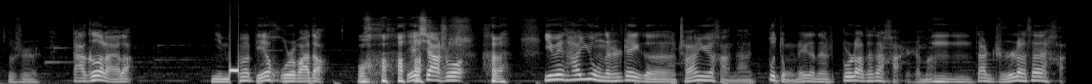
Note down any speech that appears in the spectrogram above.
就是“大哥来了，你们他妈别胡说八道，别瞎说”，因为他用的是这个朝鲜语喊的，不懂这个的不知道他在喊什么，嗯嗯但只知道他在喊。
